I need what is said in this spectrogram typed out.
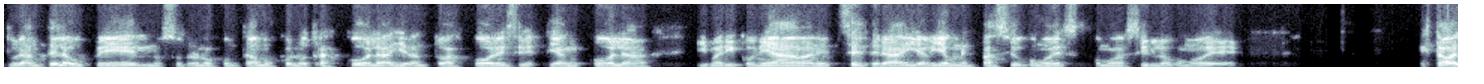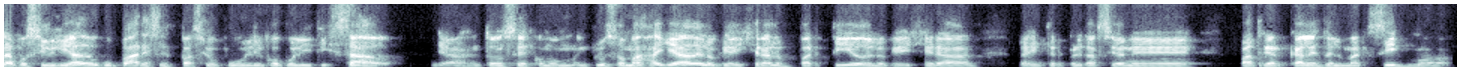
Durante la UP nosotros nos juntamos con otras colas y eran todas colas y se vestían cola y mariconeaban, etcétera, y había un espacio, como de, ¿cómo decirlo? Como de... Estaba la posibilidad de ocupar ese espacio público politizado, ¿ya? Entonces, como incluso más allá de lo que dijeran los partidos, de lo que dijeran las interpretaciones patriarcales del marxismo,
